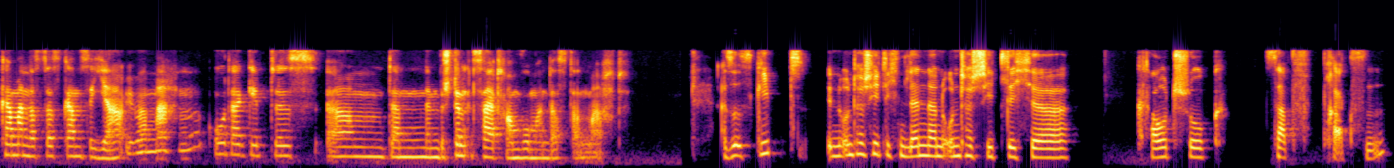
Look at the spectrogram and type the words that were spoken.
kann man das das ganze Jahr über machen oder gibt es ähm, dann einen bestimmten Zeitraum, wo man das dann macht? Also es gibt in unterschiedlichen Ländern unterschiedliche Kautschuk-Zapfpraxen.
